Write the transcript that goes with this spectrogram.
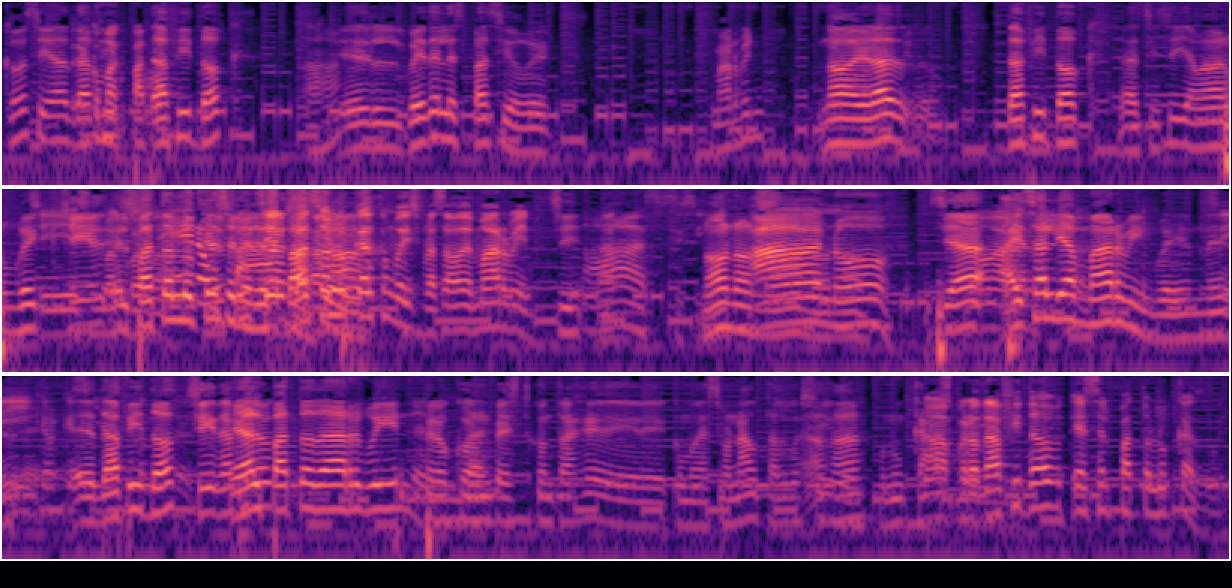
¿Cómo se llama? Daffy. Daffy Duck. Ajá. El güey del espacio, güey. Marvin. No, era Daffy Duck. Así se llamaba un güey. Sí, el el pato Lucas en el Sí, el pato espacio. Lucas como disfrazado de Marvin. Sí. Ah, sí, sí. No, no, no. ah, no. O sea, No, a ahí ver, salía no. Marvin, güey. en Sí, el- creo que eh, sí, Daffy Duck. Sí, Daffy Era el Duck, pato Darwin. Pero el- con, traje de, de- como de astronauta, algo así, Ajá. güey, con un casco. No, pero. Daffy Dog es el pato Lucas, güey.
